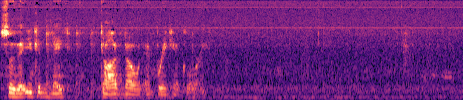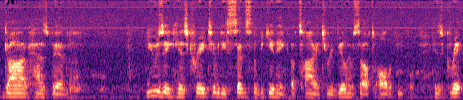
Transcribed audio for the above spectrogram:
so that you can make God known and bring him glory. God has been using his creativity since the beginning of time to reveal himself to all the people. His great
